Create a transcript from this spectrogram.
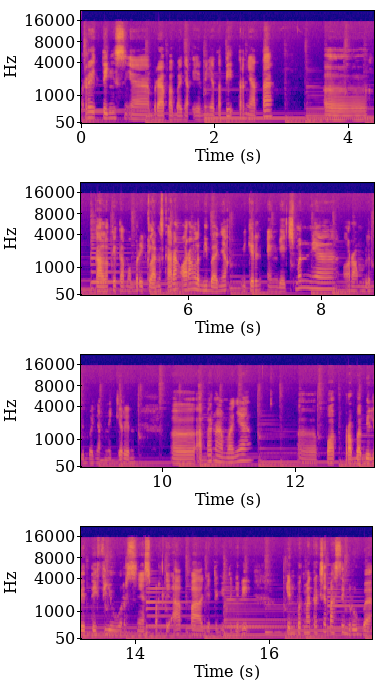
ratingsnya berapa banyak ininya. Tapi ternyata uh, kalau kita mau beriklan sekarang orang lebih banyak mikirin engagementnya orang lebih banyak mikirin uh, apa namanya uh, probability viewersnya seperti apa gitu-gitu. Jadi input matrixnya pasti berubah.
